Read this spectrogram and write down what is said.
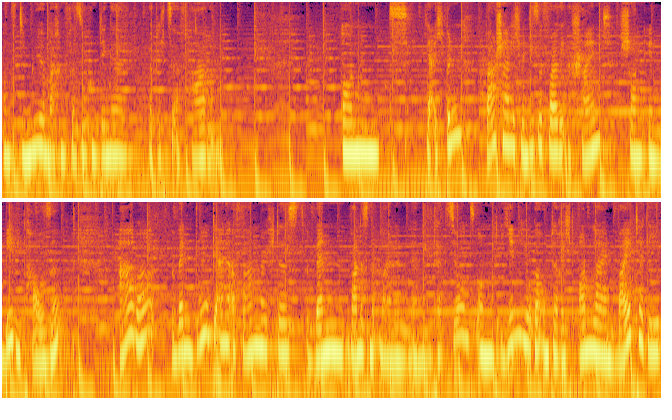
uns die Mühe machen, versuchen, Dinge wirklich zu erfahren. Und ja, ich bin wahrscheinlich, wenn diese Folge erscheint, schon in Babypause. Aber wenn du gerne erfahren möchtest, wenn, wann es mit meinem äh, Meditations- und Yin-Yoga-Unterricht online weitergeht,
